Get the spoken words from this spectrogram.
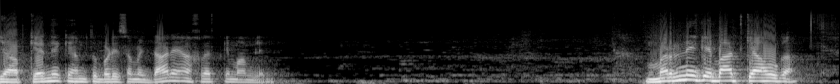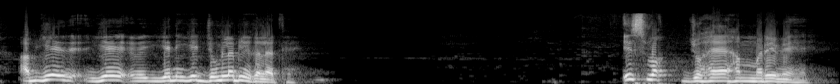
या आप कह दें कि हम तो बड़े समझदार हैं आखिरत के मामले में। मरने के बाद क्या होगा? अब ये ये, यानी ये जुमला भी गलत है। इस वक्त जो है हम मरे हुए हैं।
